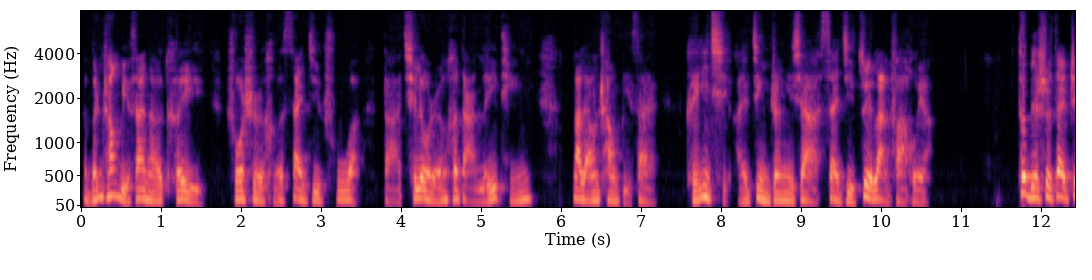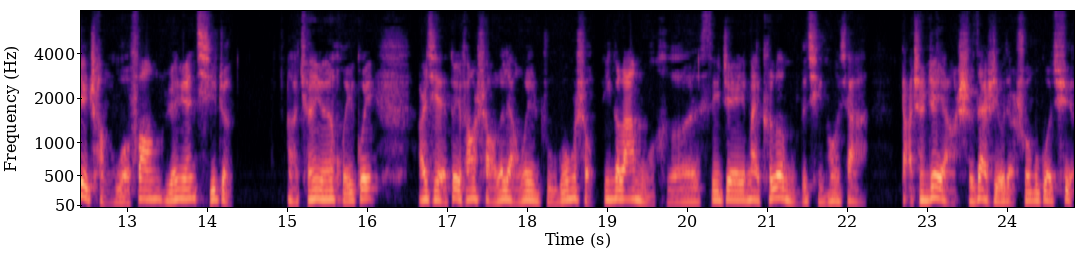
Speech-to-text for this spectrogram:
那本场比赛呢，可以说是和赛季初啊打七六人和打雷霆那两场比赛可以一起来竞争一下赛季最烂发挥啊。特别是在这场我方人员齐整啊，全员回归。而且对方少了两位主攻手，英格拉姆和 CJ 麦克勒姆的情况下，打成这样实在是有点说不过去。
